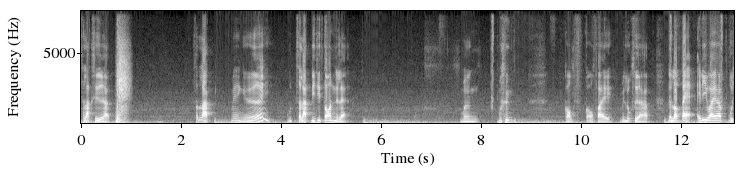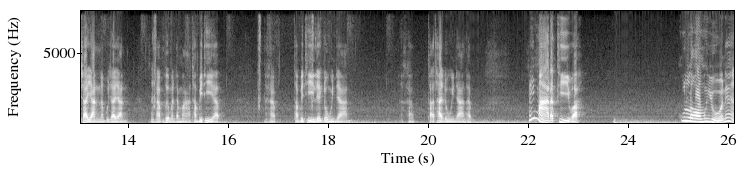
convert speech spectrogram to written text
สลักชื่อครับ สลักแม่งเอ้ย กูสลักดิจิตอลนี่แหละ มึง มึง กองกองไฟเป็นลูกเสือครับ เดี๋ยวเราแปะไอ้นี่ไว้ครับบูชายันนะบูชายันนะครับเผื่อมันจะมาทำพิธีครับนะครับทำพิธีเรียกดวงวิญญาณนะครับท้าทายดวงวิญญาณครับ ไม่มาสักทีวะกูรอมึงอยู่เนี่ย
